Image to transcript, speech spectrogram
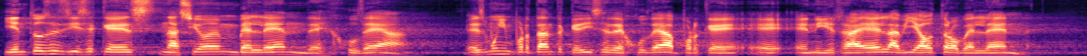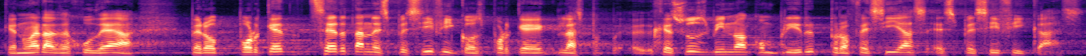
Y entonces dice que es, nació en Belén de Judea. Es muy importante que dice de Judea porque eh, en Israel había otro Belén que no era de Judea. Pero ¿por qué ser tan específicos? Porque Jesús vino a cumplir profecías específicas.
